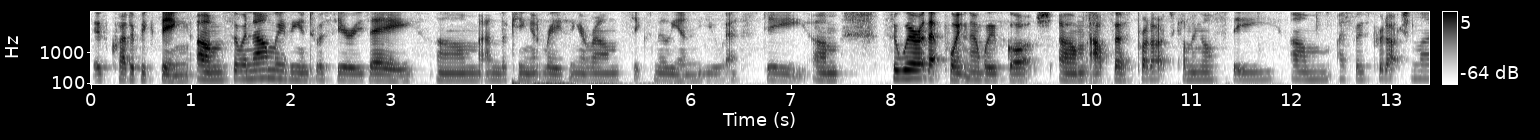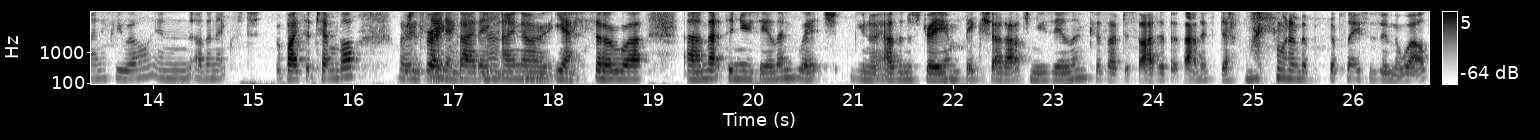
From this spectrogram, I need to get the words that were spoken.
is quite a big thing. Um, so we're now moving into a Series A, um, and looking at raising around 6 million USD. Um, so we're at that point now we've got um, our first product coming off the, um, I suppose, production line, if you will, in uh, the next, by September, very which is exciting. very exciting. Yeah. I know, mm-hmm. yeah. So uh, um, that's in New Zealand, which, you know, as an Australian, big shout out to New Zealand because I've decided that that is definitely one of the better places in the world.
